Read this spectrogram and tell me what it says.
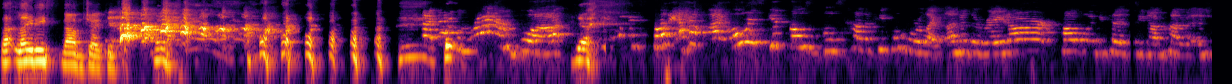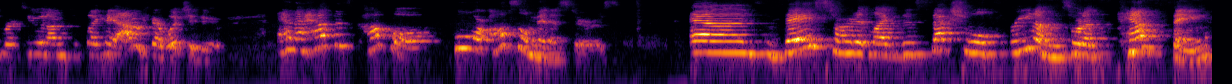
that lady. No, I'm joking. but, yeah. It's funny. I, have, I always get those those kind of people who are like under the radar, probably because you know I'm kind of an introvert too, and I'm just like, hey, I don't care what you do. And I have this couple who are also ministers, and they started like this sexual freedom sort of camp thing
